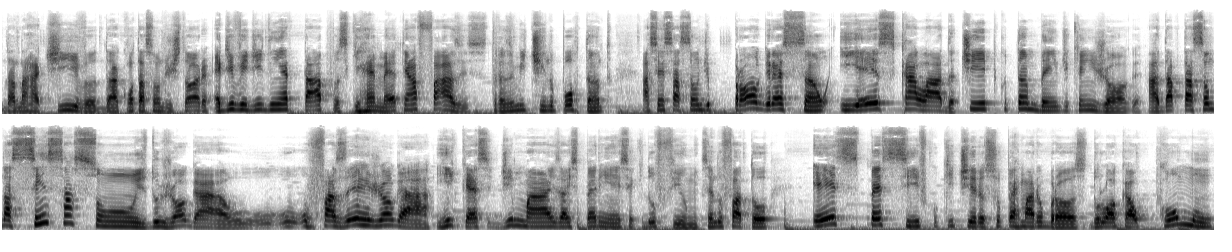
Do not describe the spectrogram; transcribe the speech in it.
da, narrativa, da contação de história, é dividida em etapas que remetem a fases, transmitindo, portanto, a sensação de progressão e escalada, típico também de quem joga. A adaptação das sensações do jogar, o, o, o fazer jogar, enriquece demais a experiência aqui do filme, sendo o fator específico que tira Super Mario Bros. do local comum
